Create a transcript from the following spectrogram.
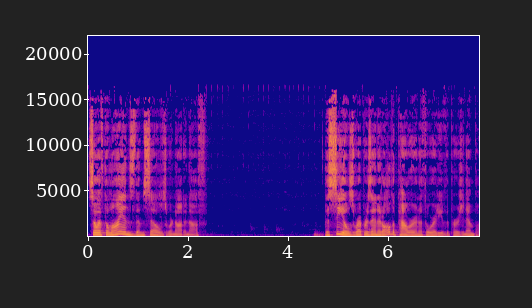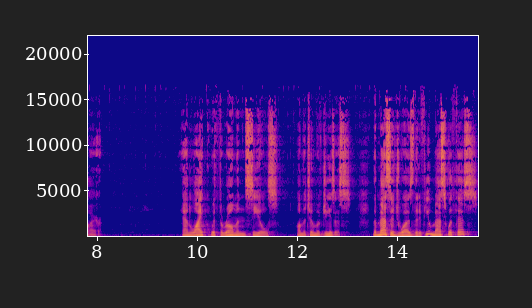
So if the lions themselves were not enough, the seals represented all the power and authority of the Persian Empire. And like with the Roman seals on the tomb of Jesus, the message was that if you mess with this,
